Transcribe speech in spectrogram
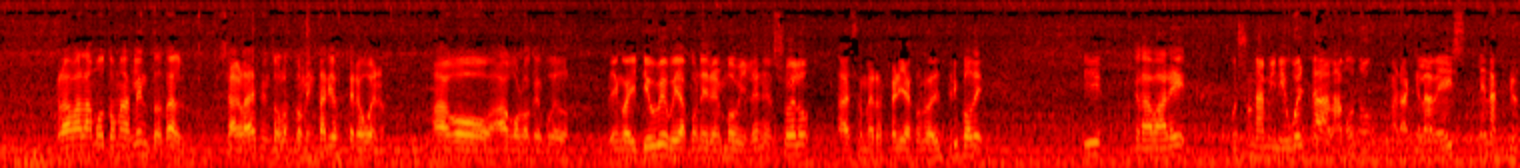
graba la moto más lento, tal. Se agradecen todos los comentarios, pero bueno, hago, hago lo que puedo. Tengo ITV, voy a poner el móvil en el suelo, a eso me refería con lo del trípode. Y grabaré pues una mini vuelta a la moto para que la veáis en acción.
